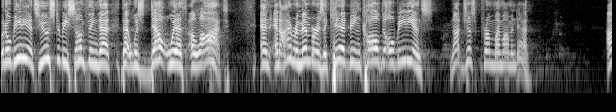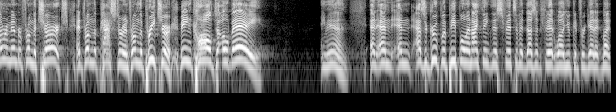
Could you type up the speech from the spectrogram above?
But obedience used to be something that, that was dealt with a lot. And, and I remember as a kid being called to obedience, not just from my mom and dad. I remember from the church and from the pastor and from the preacher being called to obey. Amen. And and and as a group of people, and I think this fits. If it doesn't fit, well, you could forget it. But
